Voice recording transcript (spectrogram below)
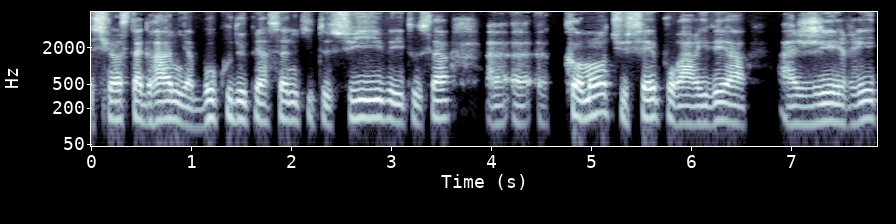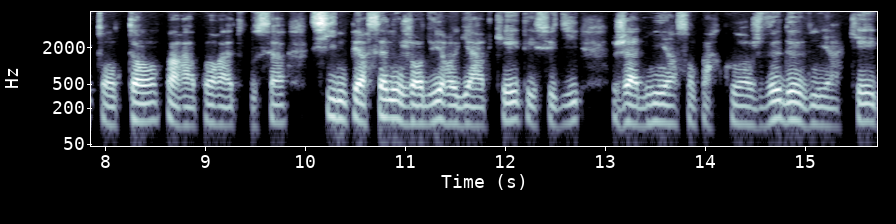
sur Instagram, il y a beaucoup de personnes qui te suivent et tout ça. comment tu fais pour arriver à à gérer ton temps par rapport à tout ça. Si une personne aujourd'hui regarde Kate et se dit j'admire son parcours, je veux devenir Kate,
